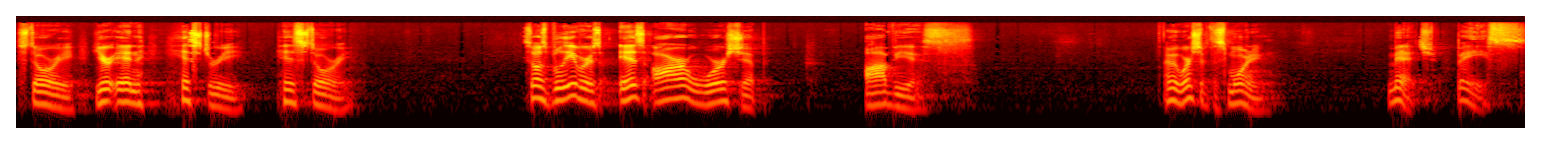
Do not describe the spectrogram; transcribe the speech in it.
story, you're in history his story. So, as believers, is our worship obvious? I mean, worship this morning. Mitch, bass.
